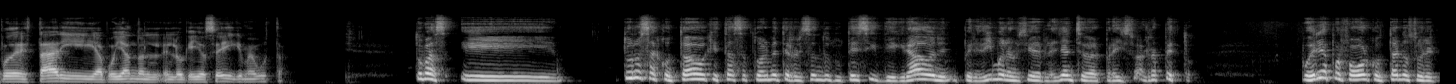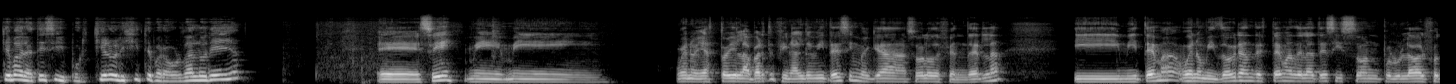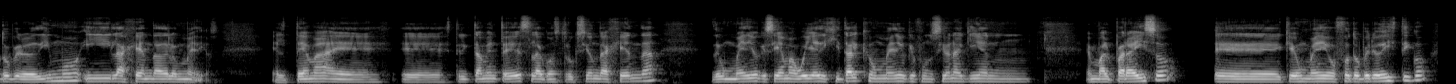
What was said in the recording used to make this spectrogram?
poder estar y apoyando en, lo que yo sé y que me gusta. Tomás, tú nos has contado que estás actualmente realizando tu tesis de grado en periodismo en la Universidad de Playa Ancha de Valparaíso. Al respecto, ¿Podrías por favor contarnos sobre el tema de la tesis y por qué lo elegiste para abordarlo en ella? Eh, sí, mi, Bueno, ya estoy en la parte final de mi tesis, me queda solo defenderla. Y mi tema, bueno, mis dos grandes temas de la tesis son por un lado el fotoperiodismo y la agenda de los medios. El tema estrictamente es la construcción de agenda de un medio que se llama Huella Digital, que es un medio que funciona aquí en, en Valparaíso eh, que es un medio fotoperiodístico,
